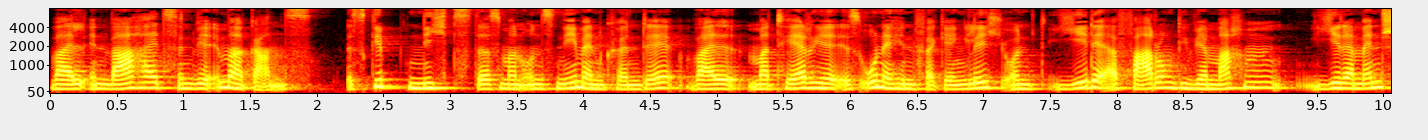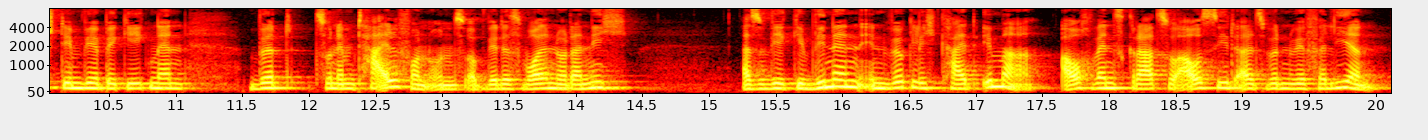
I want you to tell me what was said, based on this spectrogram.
weil in Wahrheit sind wir immer ganz. Es gibt nichts, das man uns nehmen könnte, weil Materie ist ohnehin vergänglich und jede Erfahrung, die wir machen, jeder Mensch, dem wir begegnen, wird zu einem Teil von uns, ob wir das wollen oder nicht. Also wir gewinnen in Wirklichkeit immer, auch wenn es gerade so aussieht, als würden wir verlieren.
